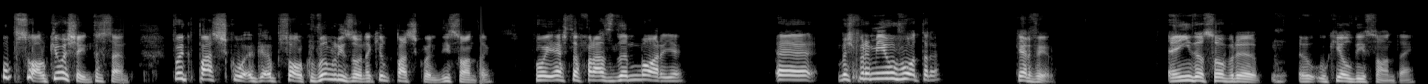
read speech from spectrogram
o pessoal, o que eu achei interessante foi que Passos Coelho, o pessoal que valorizou naquilo que Passos Coelho disse ontem foi esta frase da memória. Uh, mas para mim houve outra. Quer ver? Ainda sobre uh, o que ele disse ontem.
